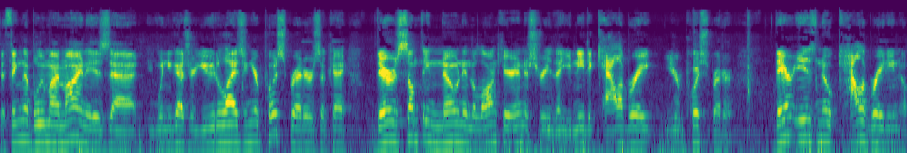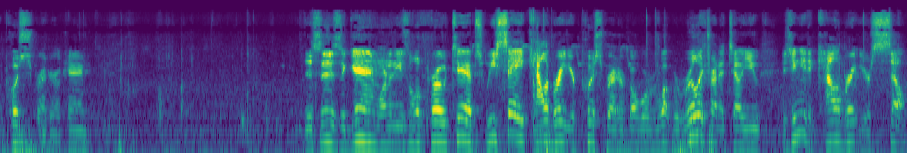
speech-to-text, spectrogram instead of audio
The thing that blew my mind is that when you guys are utilizing your push spreaders, okay, there's something known in the lawn care industry that you need to calibrate your push spreader. There is no calibrating a push spreader, okay? This is, again, one of these little pro tips. We say calibrate your push spreader, but we're, what we're really trying to tell you is you need to calibrate yourself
